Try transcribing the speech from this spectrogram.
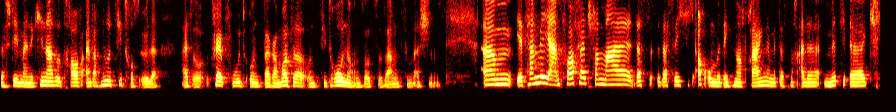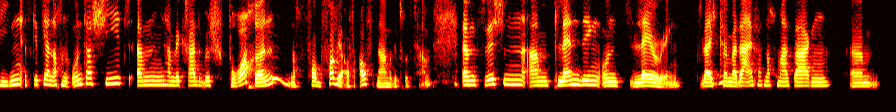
da stehen meine Kinder so drauf, einfach nur Zitrusöle, also Grapefruit und Bergamotte und Zitrone und so zusammenzumischen. Ähm, jetzt haben wir ja im Vorfeld schon mal, das, das will ich dich auch unbedingt noch fragen, damit das noch alle mitkriegen. Äh, es gibt ja noch einen Unterschied, ähm, haben wir gerade besprochen, noch vor, bevor wir auf Aufnahme gedrückt haben, ähm, zwischen ähm, Blending und Layering. Vielleicht mhm. können wir da einfach noch mal sagen, ähm,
